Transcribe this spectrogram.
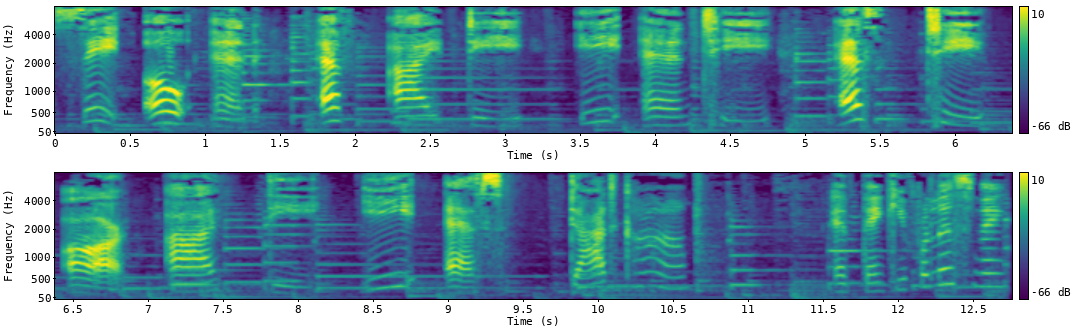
C-O-N-F-I-D-E-N-T-S-T-R-I-D-E-S dot com. And thank you for listening.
